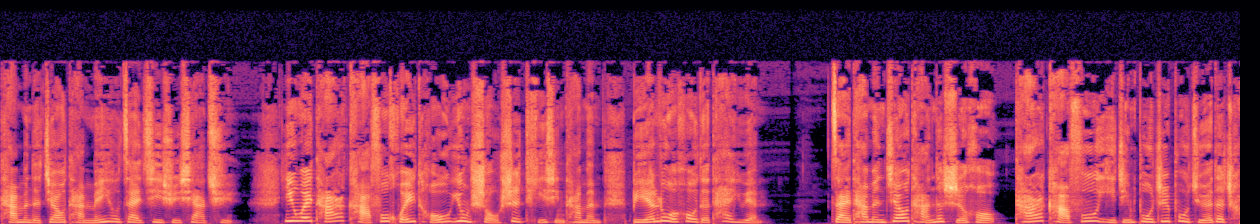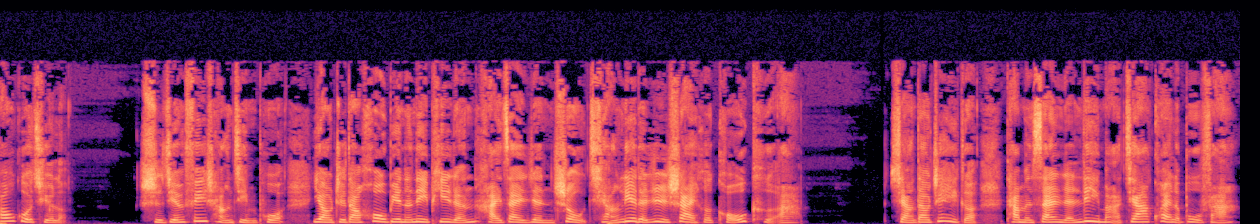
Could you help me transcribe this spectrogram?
他们的交谈没有再继续下去，因为塔尔卡夫回头用手势提醒他们别落后的太远。在他们交谈的时候，塔尔卡夫已经不知不觉地超过去了。时间非常紧迫，要知道后边的那批人还在忍受强烈的日晒和口渴啊！想到这个，他们三人立马加快了步伐。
